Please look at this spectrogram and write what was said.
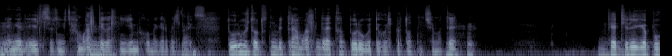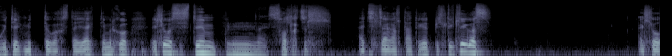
Ингээд ээлжлүүлж ингэж хамгаалтыг бол нэг иймэрхүү маягаар бэлддэг. Дөрөв гэж дуудсан бид нар хамгаалтан дээр адилхан дөрөв гэдэг хувилбар дуудсан ч юм уу тий. Тэгэхээр тэрийгэ бүгд яг мэддэг байх хэвээр. Яг тиймэрхүү илүү систем Мм, nice. сулгаж л ажиллаж байгаа л та. Тэгээд бэлтгэлийг бас илүү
